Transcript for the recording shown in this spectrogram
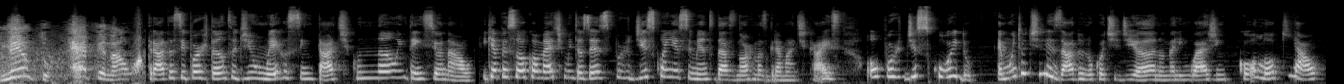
Mento é final. Trata-se, portanto, de um erro sintático não intencional e que a pessoa comete muitas vezes por desconhecimento das normas gramaticais ou por descuido. É muito utilizado no cotidiano, na linguagem coloquial,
